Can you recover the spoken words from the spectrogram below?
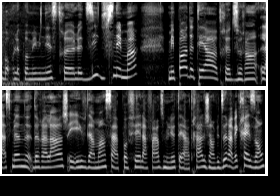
Bon, le premier ministre le dit du cinéma, mais pas de théâtre durant la semaine de relâche. Et évidemment, ça n'a pas fait l'affaire du milieu théâtral. J'ai envie de dire avec raison.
